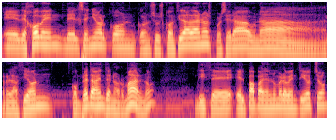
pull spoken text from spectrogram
eh, de joven del Señor con, con, sus conciudadanos, pues era una relación completamente normal, ¿no? Dice el Papa en el número 28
